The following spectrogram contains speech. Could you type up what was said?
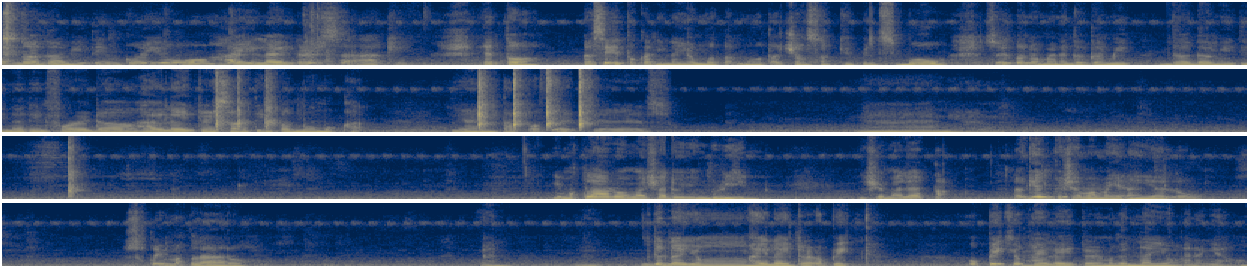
Itong gagamitin ko yung highlighter sa akin. Ito, kasi ito kanina yung muta-muta at sa Cupid's bow. So, ito naman ang gagamit, gagamitin natin for the highlighter sa ating pagmumukha. Yan, top of edges. Yan, yan. Hindi maklaro masyado yung green. Hindi siya malata. Lagyan ko siya mamaya ng yellow. Gusto ko yung maklaro. Yan. Ganda yung highlighter, opaque. Opaque yung highlighter, maganda yung ano niya. oh.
